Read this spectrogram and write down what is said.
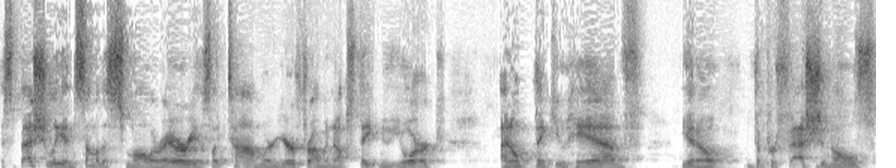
especially in some of the smaller areas like Tom, where you're from in upstate New York. I don't think you have, you know, the professionals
